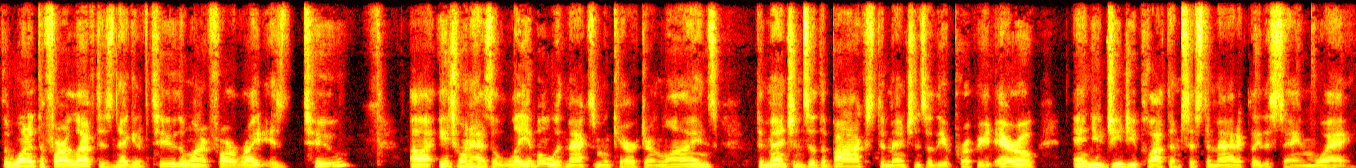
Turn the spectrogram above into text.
The one at the far left is negative two. The one at far right is two. Uh, each one has a label with maximum character and lines, dimensions of the box, dimensions of the appropriate arrow, and you ggplot them systematically the same way.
